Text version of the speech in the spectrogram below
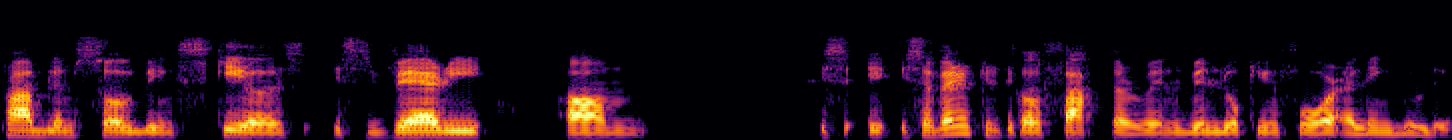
problem solving skills is very um, is, is a very critical factor when, when looking for a link builder.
